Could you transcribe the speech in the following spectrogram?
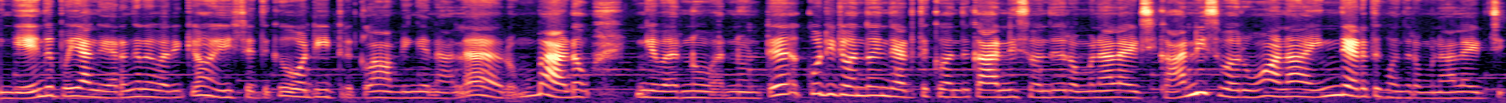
இங்கேருந்து போய் அங்கே இறங்குற வரைக்கும் இஷ்டத்துக்கு ஓட்டிகிட்டு இருக்கலாம் அப்படிங்கிறனால ரொம்ப அடம். இங்கே வரணும் வரணுன்ட்டு கூட்டிகிட்டு வந்தோம். இந்த இடத்துக்கு வந்து கார்னிஸ் வந்து ரொம்ப நாள் ஆயிடுச்சு. கார்னிஸ் வருவோம் ஆனால் இந்த இடத்துக்கு வந்து ரொம்ப நாள் ஆயிடுச்சு.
